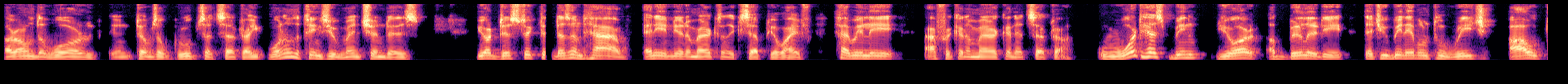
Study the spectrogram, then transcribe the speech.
around the world in terms of groups, etc. One of the things you mentioned is your district doesn't have any Indian Americans except your wife, heavily African American, etc. What has been your ability that you've been able to reach out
